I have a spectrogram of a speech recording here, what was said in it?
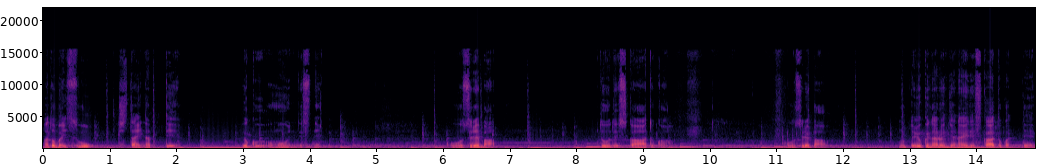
アドバイスをしたいなってよく思うんですね。こうすればどうですか？とかこうすればもっと良くなるんじゃないですか？とかって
